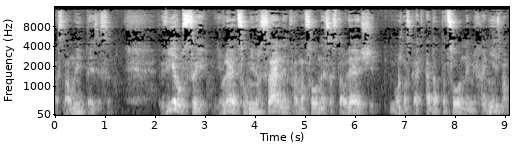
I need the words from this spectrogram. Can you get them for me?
Основные тезисы. Вирусы являются универсальной информационной составляющей, можно сказать, адаптационным механизмом,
